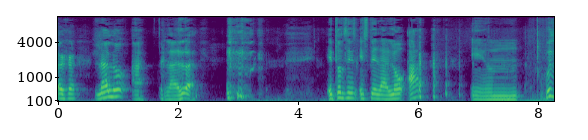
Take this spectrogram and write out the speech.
Ajá. Lalo A. la, la- Entonces, este Lalo A, em, pues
